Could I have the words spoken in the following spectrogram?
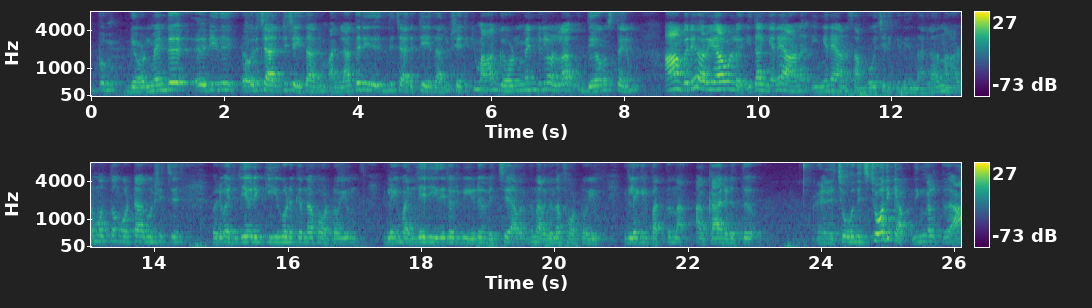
ഇപ്പം ഗവൺമെന്റ് രീതി ഒരു ചാരിറ്റി ചെയ്താലും അല്ലാത്ത രീതി ചാരിറ്റി ചെയ്താലും ശരിക്കും ആ ഗവൺമെന്റിലുള്ള ഉദ്യോഗസ്ഥരും ആ അവരെ അറിയാവുള്ളൂ. ഇതങ്ങനെയാണ് ഇങ്ങനെയാണ് സംഭവിച്ചിരിക്കുന്നതെന്ന്. അല്ലാതെ നാട് മൊത്തം കൊട്ടാഘോഷിച്ച് ഒരു വലിയൊരു കീ കൊടുക്കുന്ന ഫോട്ടോയും ഇല്ലെങ്കിൽ വലിയ രീതിയിൽ ഒരു വീട് വെച്ച് അവർക്ക് നൽകുന്ന ഫോട്ടോയും ഇല്ലെങ്കിൽ പത്ത് ആൾക്കാരെടുത്ത് ചോദിച്ച് ചോദിക്കാം. നിങ്ങൾക്ക് ആ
